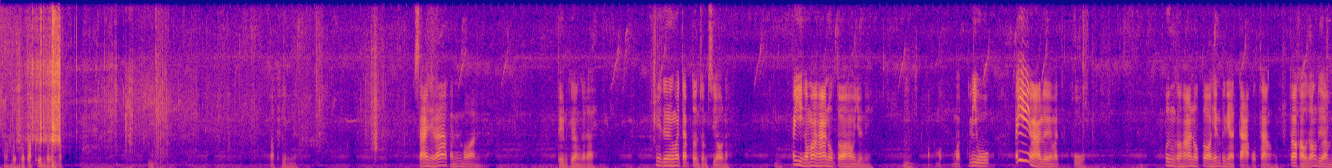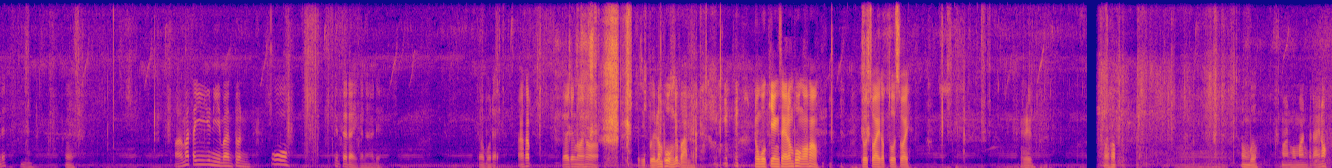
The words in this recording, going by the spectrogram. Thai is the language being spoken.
เอาเบิ้งก็ตักคืนเขากันครับตักคืนนะสายนี่ละขันบอลตื่นเครื่องก็ได้ นี่ตัวหนึงมาจับต้นสมเสียวนะไปเขามาหานกต่อเฮาอยู่นี่บักบักริวปีมาเลยมาขู่ปึ้งเขาหานกต่อเห็นเพนเนี่ยตากหกทางต่อเขาท้องเทือมนเด้ มามาตีอยู่นี่บานต้น โอ้เป็นตาใดกันนะเด้เจ้าบ่ได้อะครับ เดี๋ยวจังน้อยเฮาก็สิเปิดลำโพงได้อบานนกบกเกียงใส่ลำโพงเอาเฮาตัวซอยครับตัวซอยนี่เอาครับลองเบิ่งมันบ่มันก็ได้เนาะ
